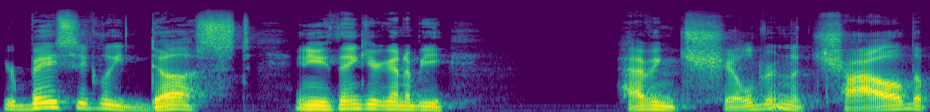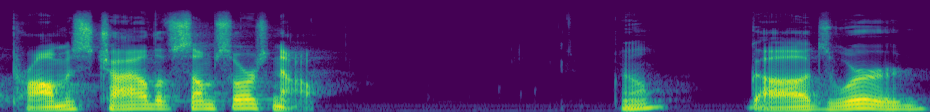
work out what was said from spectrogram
You're basically dust. And you think you're going to be having children, a child, a promised child of some sort? No. Well, God's word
